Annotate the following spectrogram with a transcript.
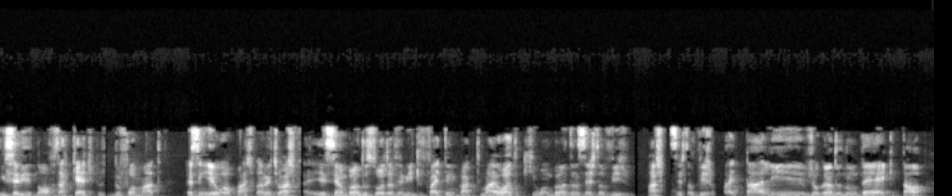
inserir novos arquétipos no formato. Assim, eu particularmente eu acho que esse Amban do Sword of the Meek vai ter um impacto maior do que o Amban do Ancestral Vision. Acho que o Ancestral Vision vai estar tá ali jogando num deck e tal,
